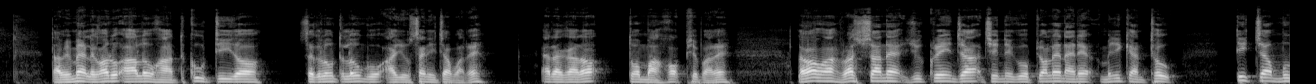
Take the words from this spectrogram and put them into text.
။ဒါပေမဲ့၎င်းတို့အားလုံးဟာတစ်ခုတည်သောစကလုံးတစ်လုံးကိုအာရုံစိုက်နေကြပါတယ်။အဲ့ဒါကတော့တော်မာဟော့ဖြစ်ပါတယ်။၎င်းဟာရုရှားနဲ့ယူကရိန်းကြားအခြေအနေကိုပြောင်းလဲနိုင်တဲ့အမေရိကန်ထုတ်တိကျမှု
